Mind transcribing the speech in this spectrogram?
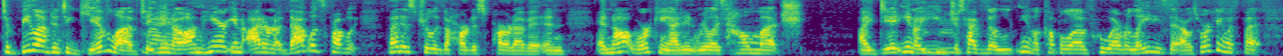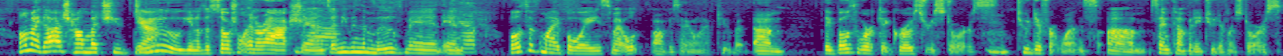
to be loved and to give love to you know i'm here you know i don't know that was probably that is truly the hardest part of it and and not working i didn't realize how much i did you know Mm-hmm. you just have the you know a couple of whoever ladies that i was working with but oh my gosh how much you do Yeah. you know the social interactions Yeah. and even the movement and Yep. both of my boys my old obviously i only have two but um they both work at grocery stores Mm. two different ones um same company two different stores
